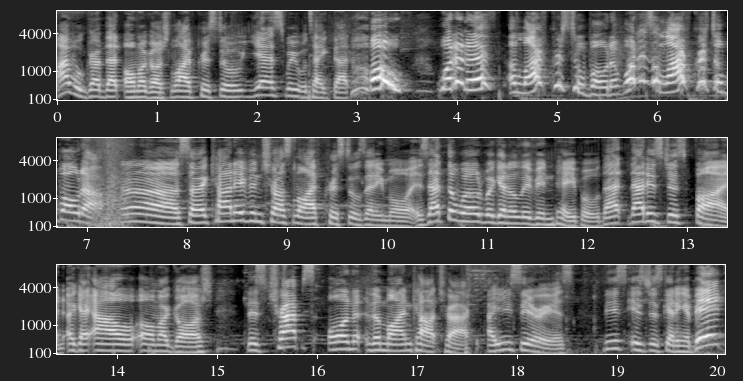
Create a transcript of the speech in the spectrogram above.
I will grab that. Oh my gosh, life crystal. Yes, we will take that. Oh! What on earth? A life crystal boulder? What is a life crystal boulder? Ah, so I can't even trust life crystals anymore. Is that the world we're gonna live in, people? That That is just fine. Okay, ow, oh my gosh. There's traps on the minecart track. Are you serious? This is just getting a bit...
